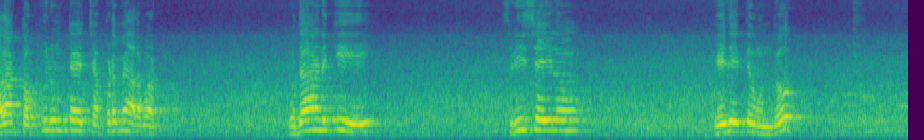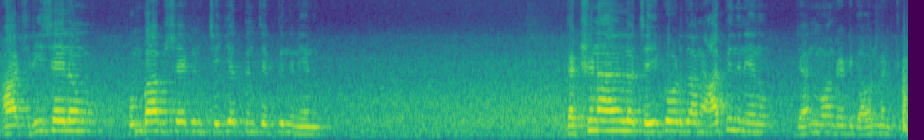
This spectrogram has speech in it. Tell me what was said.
అలా తప్పులుంటే చెప్పడమే అలవాటు. ఉదాహరణకి శ్రీశైలం ఏదైతే ఉందో ఆ శ్రీశైలం కుంభాభిషేకం చెయ్యొద్దని చెప్పింది నేను. దక్షిణాయనంలో చేయకూడదు అని ఆపింది నేను జగన్మోహన్ రెడ్డి గవర్నమెంట్లో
